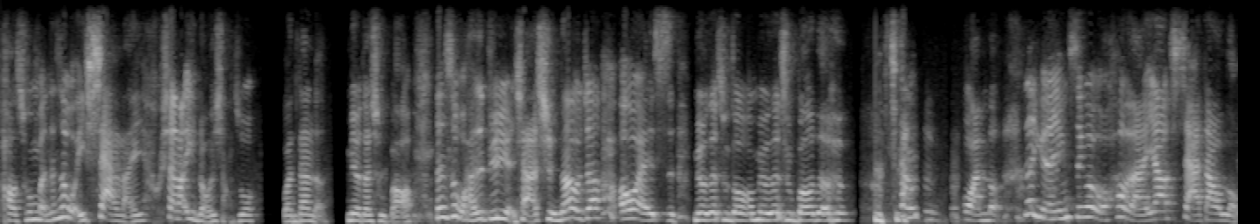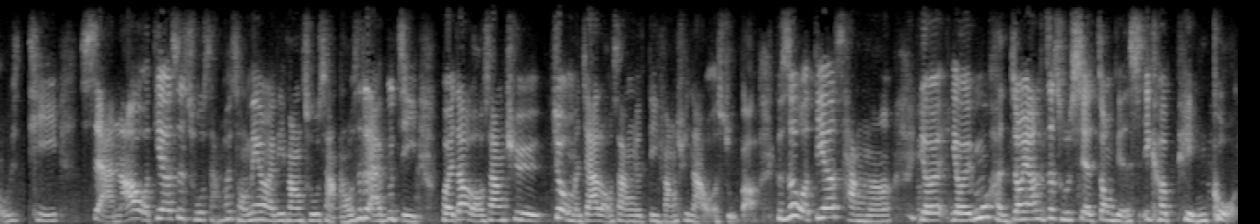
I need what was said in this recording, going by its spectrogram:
跑出门，但是我一下来下到一楼就想说。完蛋了，没有带书包，但是我还是必须演下去。然后我就 OS 没有带书包，没有带书包的 这样子完了。那原因是因为我后来要下到楼梯下，然后我第二次出场会从另外一个地方出场，我是来不及回到楼上去，就我们家楼上一个地方去拿我的书包。可是我第二场呢，有有一幕很重要，是这出戏的重点是一颗苹果，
